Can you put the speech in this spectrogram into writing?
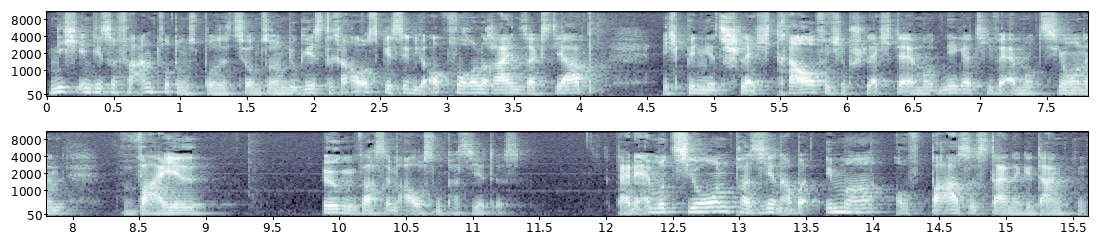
nicht in dieser Verantwortungsposition, sondern du gehst raus, gehst in die Opferrolle rein, sagst, ja, ich bin jetzt schlecht drauf, ich habe schlechte, negative Emotionen, weil irgendwas im Außen passiert ist. Deine Emotionen passieren aber immer auf Basis deiner Gedanken.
